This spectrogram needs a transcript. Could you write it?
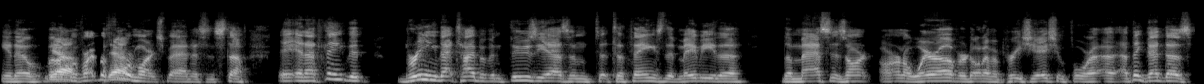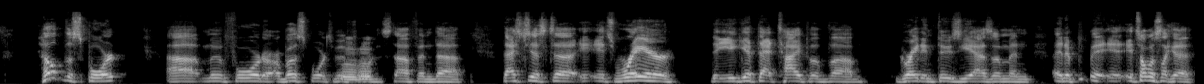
you know, yeah. right before yeah. March Madness and stuff. And I think that bringing that type of enthusiasm to, to things that maybe the the masses aren't aren't aware of or don't have appreciation for, I, I think that does help the sport uh, move forward, or, or both sports move mm-hmm. forward and stuff. And uh, that's just uh, it, it's rare that you get that type of um, great enthusiasm, and, and it, it's almost like a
